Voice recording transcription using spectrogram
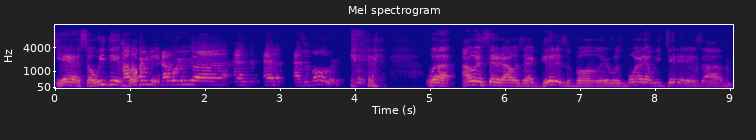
Yeah, so we did. How bowling. were you? How were you uh, as, as, as a bowler? well, I wouldn't say that I was that good as a bowler. It was more that we did it as um,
